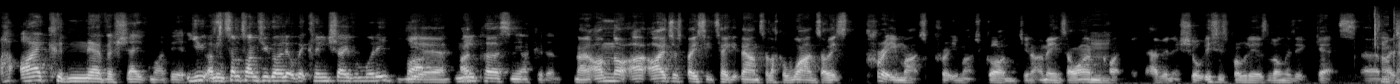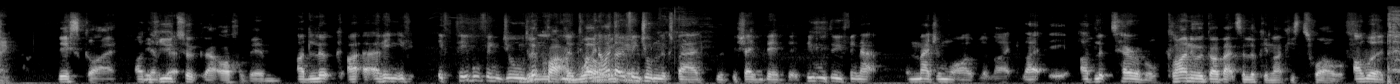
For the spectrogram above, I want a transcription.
I- I could never shave my beard. You, I mean, sometimes you go a little bit clean shaven, Woody. But Yeah, me I- personally, I couldn't. No, I'm not. I, I just basically take it down to like a one, so it's pretty much, pretty much gone. Do you know what I mean? So I'm Mm. quite having it short. This is probably as long as it gets. Uh, Okay. This guy, I'd if you took that off of him, I'd look. I, I think if if people think Jordan look quite looks, I mean, I don't you? think Jordan looks bad with the shaved beard, but people do think that. Imagine what I would look like. Like I'd look terrible. Kleiner would go back to looking like he's 12. I would.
